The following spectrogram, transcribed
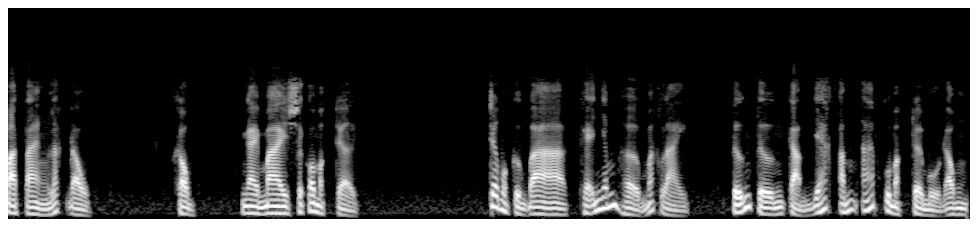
Bà Tàng lắc đầu. Không, ngày mai sẽ có mặt trời. Trong một cường bà khẽ nhắm hờ mắt lại, tưởng tượng cảm giác ấm áp của mặt trời mùa đông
